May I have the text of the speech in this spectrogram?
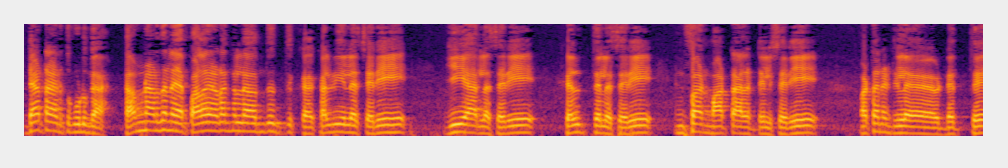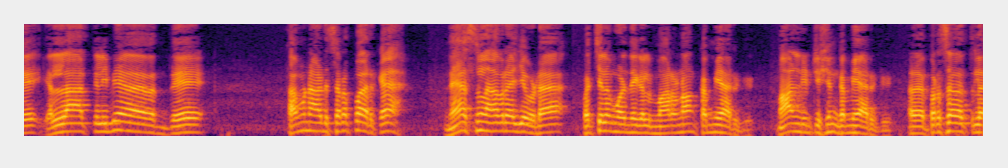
டேட்டா எடுத்து கொடுங்க. தமிழ்நாடு தான் பல இடங்கள்ல வந்து கல்வியில சரி ஜிஆர்ல சரி ஹெல்த்தில் சரி இன்ஃபான்ட் மார்டாலிட்டியில் சரி மட்டர்னிட்டியில் டெத்து எல்லாத்துலேயுமே வந்து தமிழ்நாடு சிறப்பாக இருக்க. நேஷனல் ஆவரேஜை விட பச்சிளம் குழந்தைகள் மரணம் கம்மியாக இருக்குது மால் நியூட்ரிஷன் கம்மியாக இருக்குது பிரசவத்தில்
